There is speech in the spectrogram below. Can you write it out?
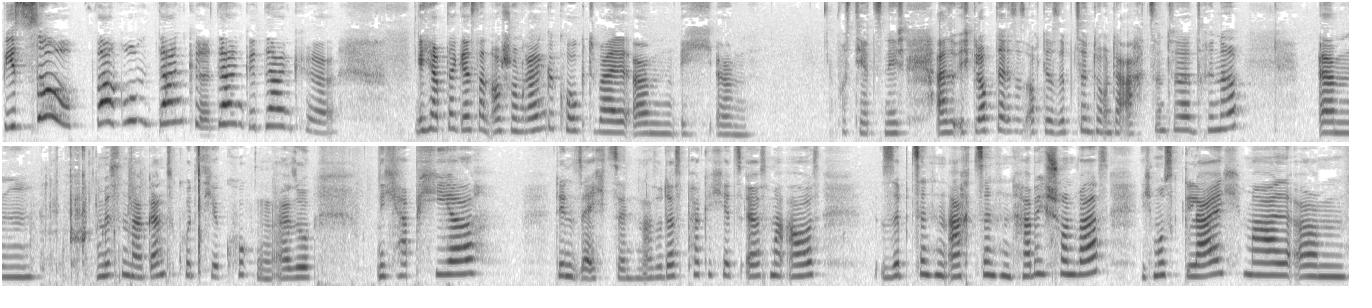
wieso, warum, danke, danke, danke. Ich habe da gestern auch schon reingeguckt, weil ähm, ich ähm, wusste jetzt nicht, also ich glaube, da ist es auch der 17. und der 18. drin. Ähm, müssen mal ganz kurz hier gucken, also ich habe hier den 16. Also das packe ich jetzt erstmal aus. 17., 18. habe ich schon was. Ich muss gleich mal... Ähm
